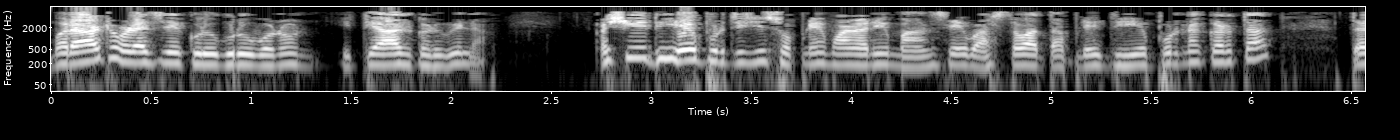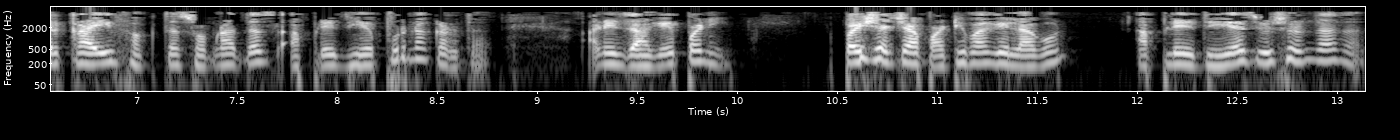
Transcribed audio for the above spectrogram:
मराठवाड्याचे कुलगुरू बनून इतिहास घडविला. अशी ध्येयपूर्तीची स्वप्ने पाहणारी माणसे वास्तवात आपले ध्येय पूर्ण करतात तर काही फक्त स्वप्नातच आपले ध्येय पूर्ण करतात आणि जागेपणी पैशाच्या पाठीमागे लागून आपले ध्येयच विसरून जातात.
